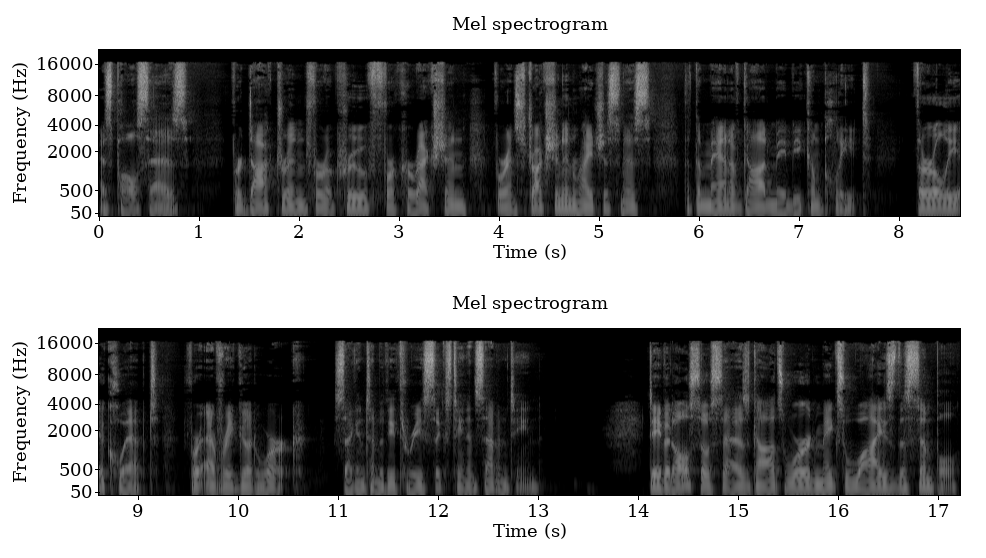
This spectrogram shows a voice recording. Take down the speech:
as Paul says, for doctrine, for reproof, for correction, for instruction in righteousness, that the man of God may be complete, thoroughly equipped for every good work. 2 Timothy 3 16 and 17. David also says God's word makes wise the simple.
